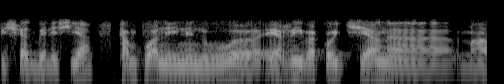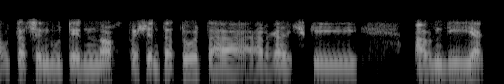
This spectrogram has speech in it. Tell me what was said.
pixkat berezia. Kampuan eginen dugu, uh, herri bakoitzean, uh, ma, autatzen dute nor presentatu, eta argazki handiak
